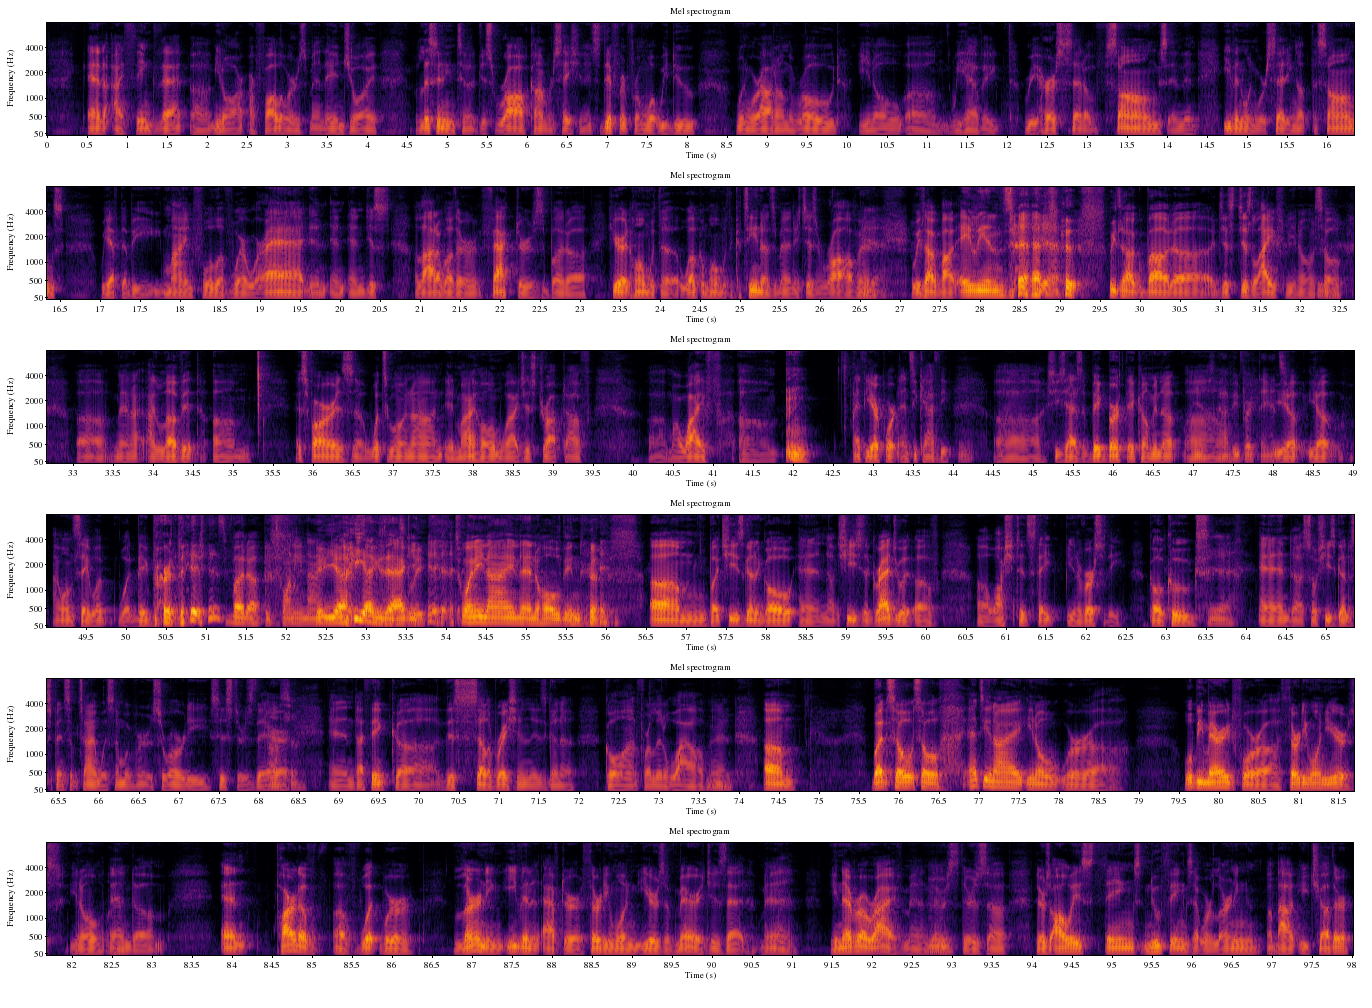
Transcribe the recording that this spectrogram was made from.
And I think that uh, you know our, our followers, man, they enjoy listening to just raw conversation. It's different from what we do when we're out on the road. You know, um, we have a rehearsed set of songs, and then even when we're setting up the songs, we have to be mindful of where we're at and, and, and just a lot of other factors. But uh, here at home with the Welcome Home with the Katinas, man, it's just raw, man. Yeah. We talk about aliens. we talk about uh, just just life, you know. So, uh, man, I, I, love it. Um, as far as uh, what's going on in my home, well, I just dropped off uh, my wife um, at the airport, NC Kathy. Mm-hmm uh, she has a big birthday coming up. Uh, yes, happy birthday, Nancy. Yep, yep. I won't say what, what big birthday it is, but uh, be 29. Yeah, yeah, exactly. 29 and holding. um, but she's going to go and uh, she's a graduate of uh, Washington State University. Go Cougs. Yeah. And uh, so she's going to spend some time with some of her sorority sisters there. Awesome. And I think uh, this celebration is going to go on for a little while, man. Mm-hmm. Um, but so so Auntie and I, you know, we're uh, we'll be married for uh, 31 years, you know, wow. and um, and part of of what we're learning even after 31 years of marriage is that man you never arrive man mm there's there's uh there's always things new things that we're learning mm about each other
